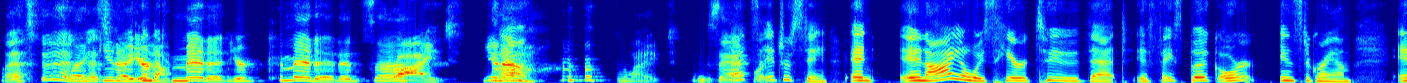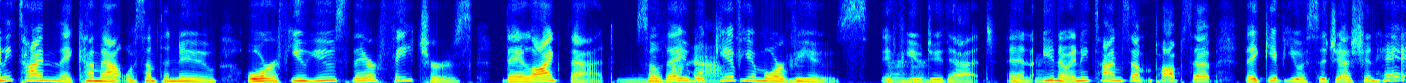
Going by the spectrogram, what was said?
that's good. like that's you know good you're know. committed you're committed it's uh right. you right, know right. Exactly. That's interesting. And and I always hear too that if Facebook or Instagram, anytime they come out with something new, or if you use their features, they like that. So Mm. they will Yeah. give you more Mhm. views if you Mhm. do that. And you know, Mhm. anytime something pops up, they give you a suggestion. Hey,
